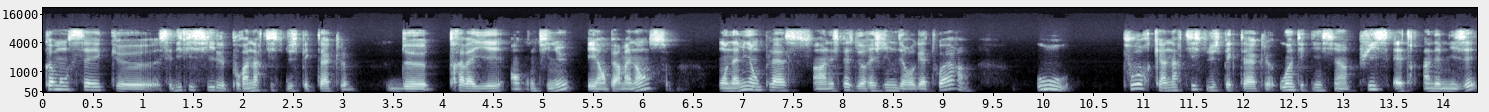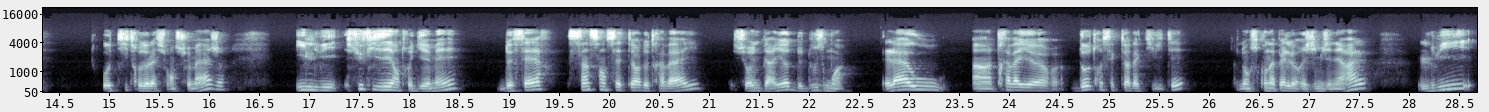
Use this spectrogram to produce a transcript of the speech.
comme on sait que c'est difficile pour un artiste du spectacle de travailler en continu et en permanence, on a mis en place un espèce de régime dérogatoire où, pour qu'un artiste du spectacle ou un technicien puisse être indemnisé au titre de l'assurance chômage, il lui suffisait, entre guillemets, de faire 507 heures de travail sur une période de 12 mois. Là où un travailleur d'autres secteurs d'activité, donc ce qu'on appelle le régime général, lui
